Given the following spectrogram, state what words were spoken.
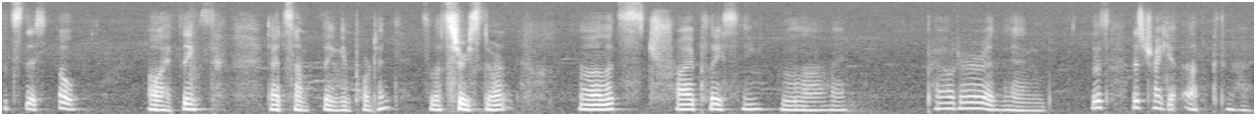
what's this oh oh I think that's something important. So let's restart. Uh, let's try placing lime powder and then let's let's try get up to high.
